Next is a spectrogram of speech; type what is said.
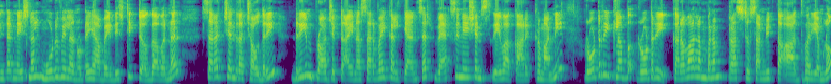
ఇంటర్నేషనల్ మూడు వేల నూట యాభై district governor Sarath Chandra Chowdary dream project అయిన సర్వైకల్ క్యాన్సర్ వ్యాక్సినేషన్ సేవా కార్యక్రమాన్ని Rotary club Rotary Karavalambanam trust సంయుక్త ఆధ్వర్యంలో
